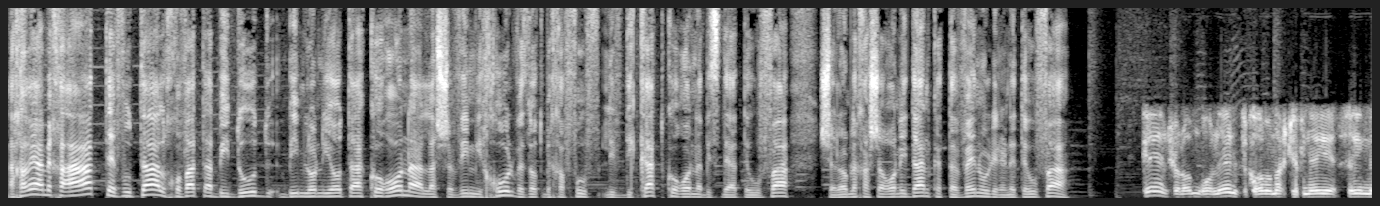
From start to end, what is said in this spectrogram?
אחרי המחאה תבוטל חובת הבידוד במלוניות הקורונה לשבים מחו"ל, וזאת בכפוף לבדיקת קורונה בשדה התעופה. שלום לך שרון עידן, כתבנו לענייני תעופה. כן, שלום רונן, זה קורה ממש לפני 20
